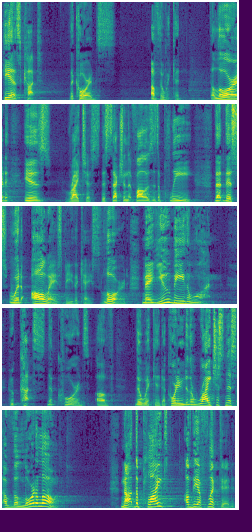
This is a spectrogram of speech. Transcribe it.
He has cut the cords of the wicked. The Lord is righteous. This section that follows is a plea that this would always be the case. Lord, may you be the one who cuts the cords of the wicked, according to the righteousness of the Lord alone, not the plight of the afflicted,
